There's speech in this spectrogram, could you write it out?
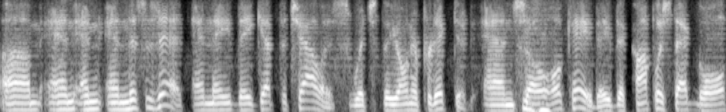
um, and and and this is it. And they they get the chalice, which the owner predicted. And so, mm-hmm. okay, they've accomplished that goal,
